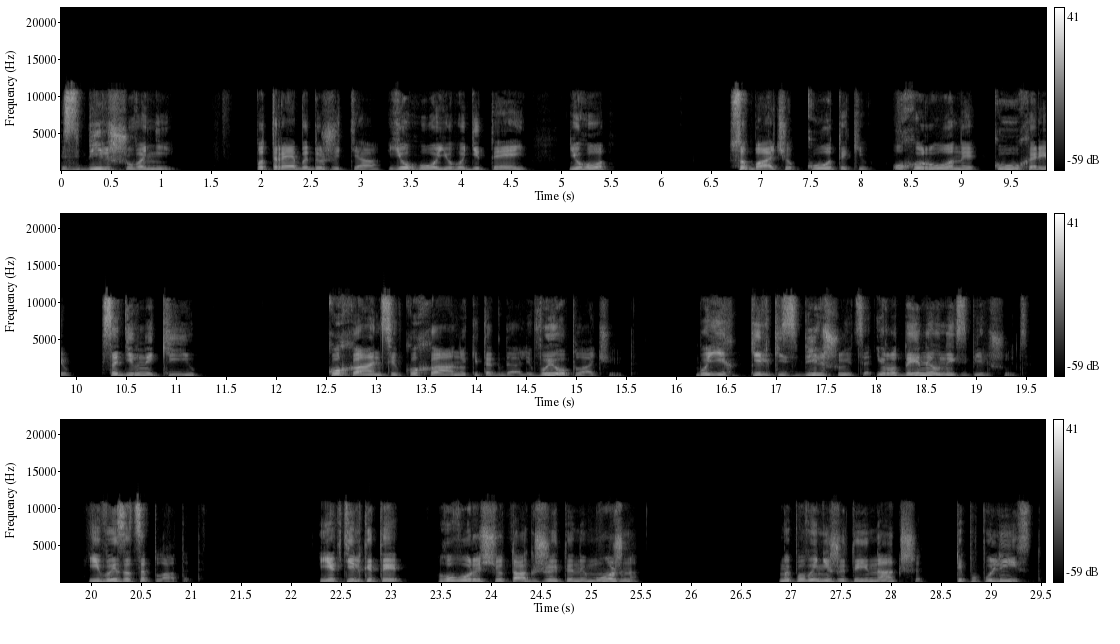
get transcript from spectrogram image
збільшувані потреби до життя, його, його дітей, його собачок, котиків, охорони, кухарів, садівників, коханців, коханок і так далі. Ви оплачуєте. Бо їх кількість збільшується, і родини у них збільшуються. І ви за це платите. І як тільки ти говориш, що так жити не можна, ми повинні жити інакше, ти популіст.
